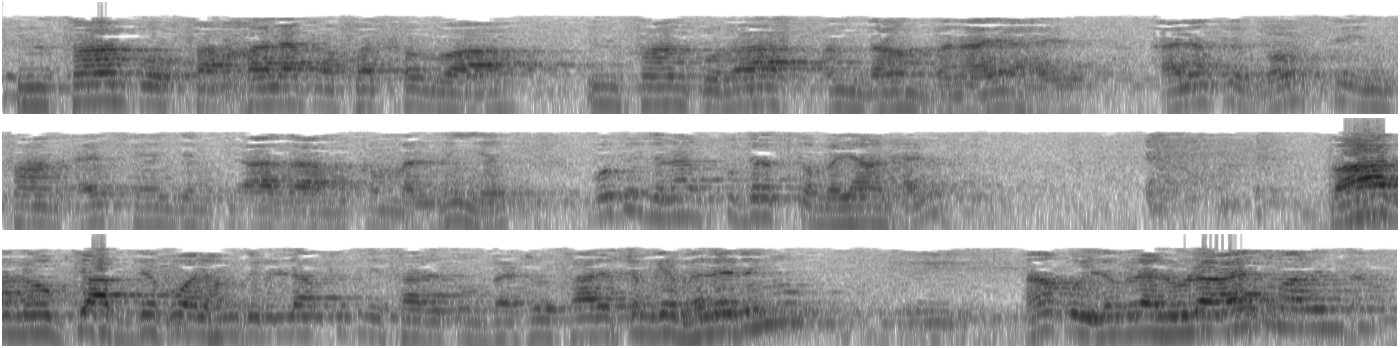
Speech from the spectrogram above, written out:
انسان کو خالہ کا فصوا انسان کو راست اندام بنایا ہے۔ حالانکہ بہت سے انسان ایسے ہیں جن کی آزاد مکمل نہیں ہے وہ تو جناب قدرت کا بیان ہے نا۔ بعض لوگ کیا آپ دیکھو، الحمدللہ، کتنے سارے تم بیٹھے ہو، سارے چنگے بھلے نہیں ہو۔ ہاں کوئی لنگڑا لولا ہے تمہارے اندر؟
